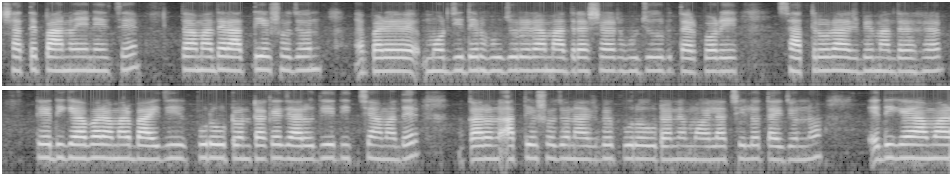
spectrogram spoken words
সাথে পানও এনেছে। তো আমাদের আত্মীয় স্বজন, তারপরে মসজিদের হুজুরেরা, মাদ্রাসার হুজুর, তারপরে ছাত্ররা আসবে মাদ্রাসার। তো এদিকে আবার আমার বাইজি পুরো উঠোনটাকে ঝাড়ু দিয়ে দিচ্ছে আমাদের, কারণ আত্মীয় স্বজন আসবে, পুরো উঠানে ময়লা ছিল, তাই জন্য এদিকে আমার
